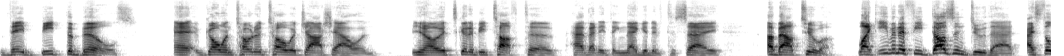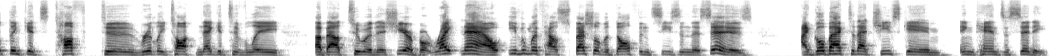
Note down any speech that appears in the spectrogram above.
they beat the Bills uh, going toe to toe with Josh Allen, you know, it's going to be tough to have anything negative to say about Tua. Like, even if he doesn't do that, I still think it's tough to really talk negatively about Tua this year. But right now, even with how special of a Dolphin season this is, I go back to that Chiefs game in Kansas City.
